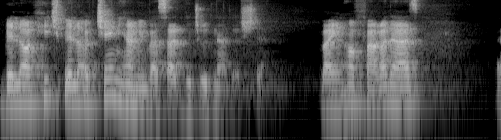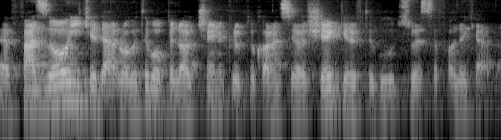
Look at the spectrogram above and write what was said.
بلاک هیچ بلاکچینی همین وسط وجود نداشته. و اینها فقط از فضایی که در رابطه با بلاکچین و cryptocurrency ها شکل گرفته بود سوء استفاده کردن.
